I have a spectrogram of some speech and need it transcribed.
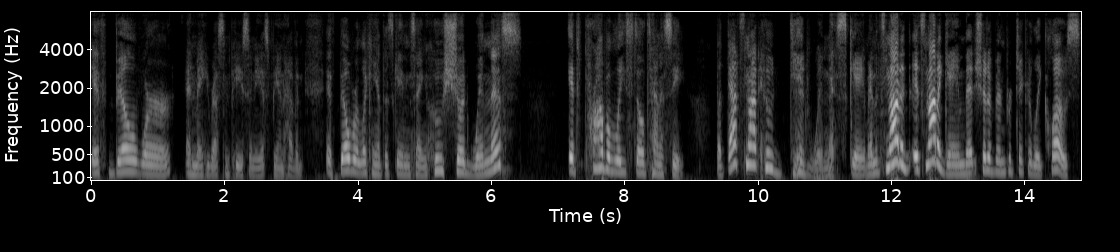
if Bill were, and may he rest in peace in ESPN heaven, if Bill were looking at this game and saying who should win this, it's probably still Tennessee. But that's not who did win this game, and it's not a it's not a game that should have been particularly close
